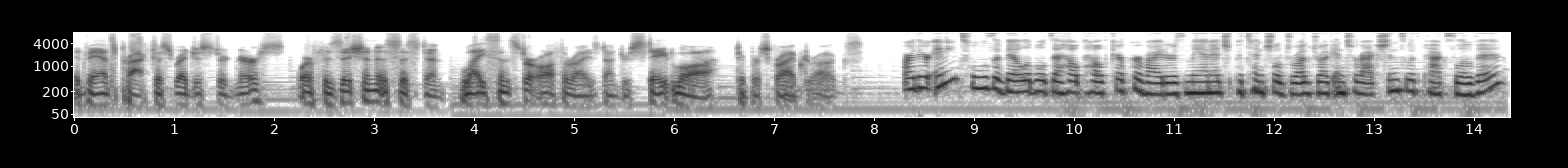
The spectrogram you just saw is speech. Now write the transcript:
advanced practice registered nurse, or physician assistant licensed or authorized under state law to prescribe drugs. Are there any tools available to help healthcare providers manage potential drug drug interactions with Paxlovid?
